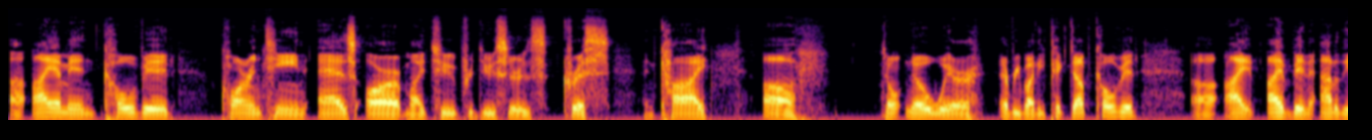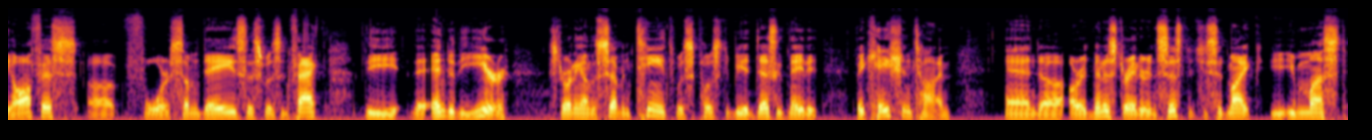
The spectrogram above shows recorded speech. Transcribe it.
uh, I am in COVID quarantine, as are my two producers, Chris and Kai. Uh, don't know where everybody picked up COVID. Uh, I I've been out of the office uh, for some days. This was, in fact, the the end of the year, starting on the 17th, was supposed to be a designated vacation time, and uh, our administrator insisted. She said, "Mike, you, you must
